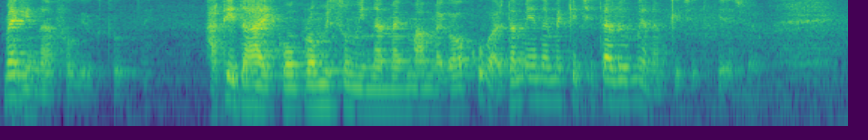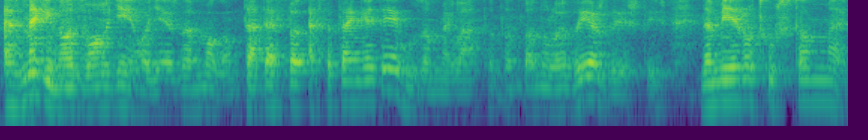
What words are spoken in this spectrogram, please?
Megint nem fogjuk tudni. Hát idáig kompromisszum, innen meg már megalkulás, de miért nem egy kicsit előbb, miért nem kicsit később? ez megint az van, hogy én hogy érzem magam. Tehát ezt a, ezt a tengelyt én húzom meg láthatatlanul, az érzést is. De miért ott húztam meg?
